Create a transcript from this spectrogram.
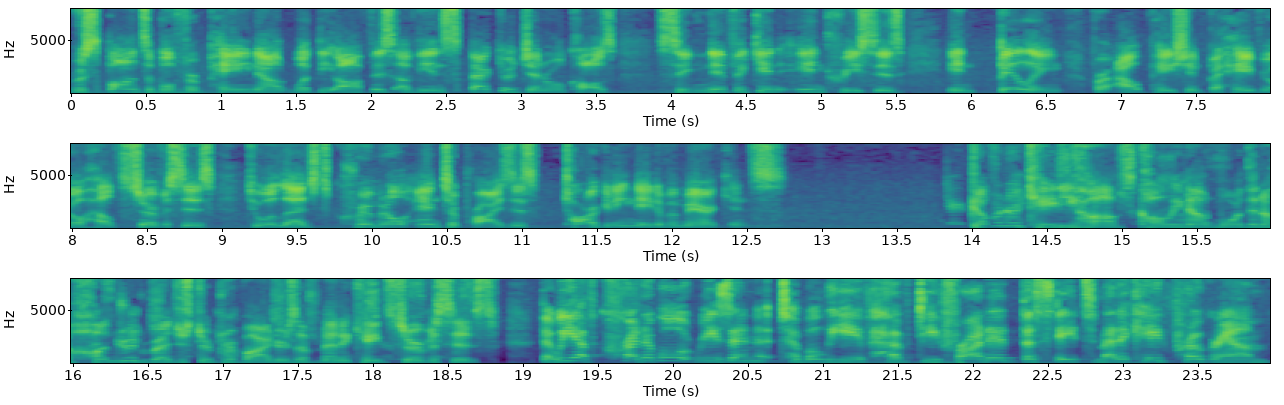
responsible for paying out what the Office of the Inspector General calls significant increases in billing for outpatient behavioral health services to alleged criminal enterprises targeting Native Americans. Governor Katie Hobbs calling out more than 100 registered providers of Medicaid services. That we have credible reason to believe have defrauded the state's Medicaid program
